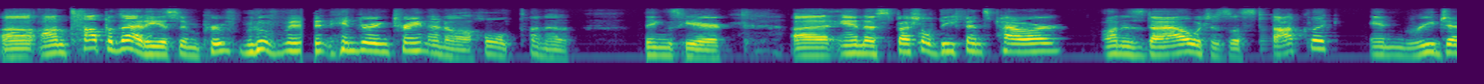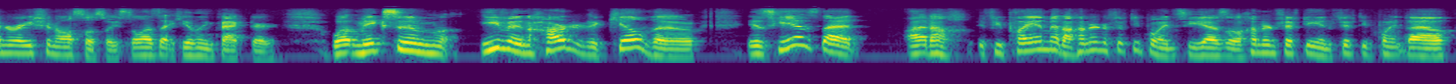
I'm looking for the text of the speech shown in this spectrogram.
Uh, on top of that, he has improved movement, hindering terrain. I know a whole ton of things here, uh, and a special defense power on his dial, which is a stop click, and regeneration also, so he still has that healing factor. What makes him even harder to kill though is he has that at a, if you play him at 150 points, he has a 150 and 50 point dial.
